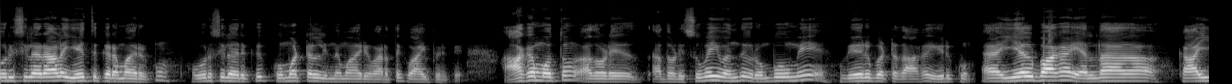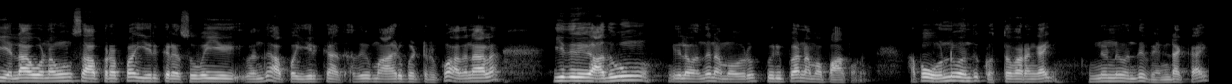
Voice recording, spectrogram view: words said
ஒரு சிலரால் ஏற்றுக்கிற மாதிரி இருக்கும். ஒரு சிலருக்கு குமட்டல் இந்த மாதிரி வரத்துக்கு வாய்ப்பு இருக்குது ஆக மொத்தம் அதோடைய அதோடைய சுவை வந்து ரொம்பவுமே வேறுபட்டதாக இருக்கும். இயல்பாக எல்லா காய் எல்லா உணவும் சாப்பிட்றப்ப இருக்கிற சுவை வந்து அப்போ இருக்காது. அது மாறுபட்டு இருக்கும். அதனால் இது அதுவும் இதில் வந்து நம்ம ஒரு குறிப்பாக நம்ம பார்க்கணும். அப்போ ஒன்று வந்து கொத்தவரங்காய் இன்னொன்று வந்து வெண்டைக்காய்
